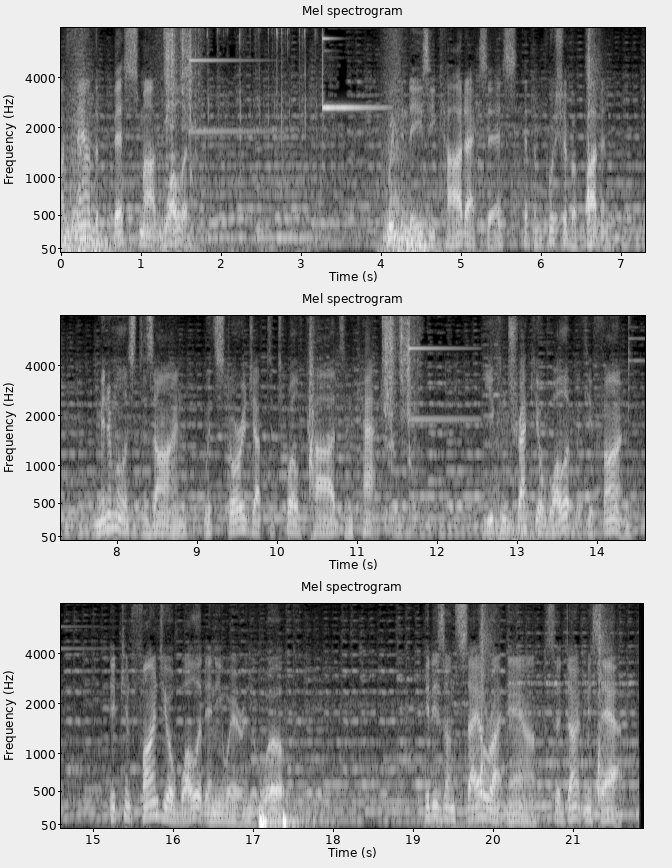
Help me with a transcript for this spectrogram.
I found the best smart wallet. Quick and easy card access at the push of a button. Minimalist design with storage up to 12 cards and cash. You can track your wallet with your phone. It can find your wallet anywhere in the world. It is on sale right now, so don't miss out.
